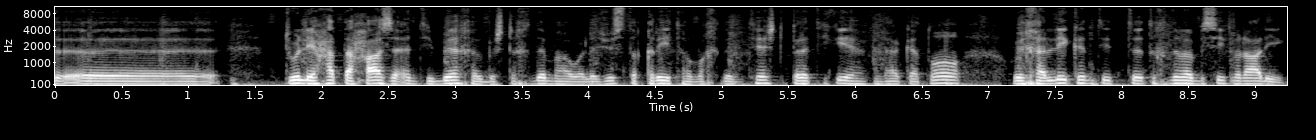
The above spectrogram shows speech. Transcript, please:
آه، تولي حتى حاجة أنت باخل باش تخدمها ولا juste قريتها وما خدمتهاش تبراتيكيها في الهاكاطون ويخليك أنت تخدمها بالسيف من عليك.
